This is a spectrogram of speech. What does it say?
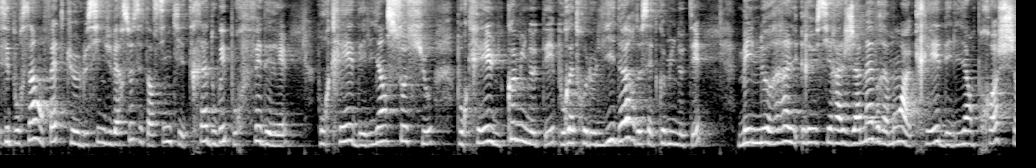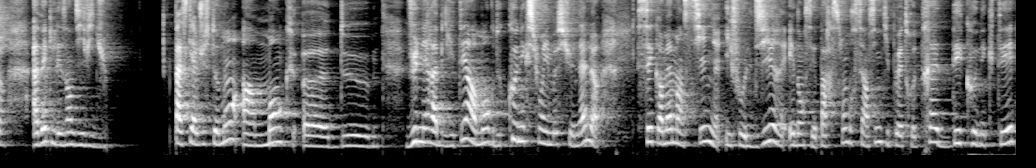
c'est pour ça en fait que le signe du Verseau, c'est un signe qui est très doué pour fédérer, pour créer des liens sociaux, pour créer une communauté, pour être le leader de cette communauté, mais il ne réussira jamais vraiment à créer des liens proches avec les individus. Parce qu'il y a justement un manque euh, de vulnérabilité, un manque de connexion émotionnelle. C'est quand même un signe, il faut le dire, et dans ses parts sombres, c'est un signe qui peut être très déconnecté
